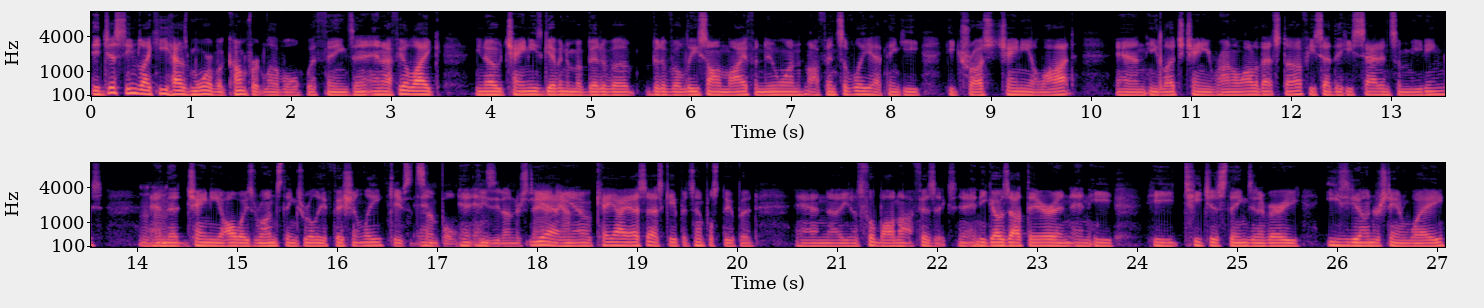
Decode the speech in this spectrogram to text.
it just seems like he has more of a comfort level with things, and, and I feel like you know, Chaney's given him a bit of a bit of a lease on life, a new one offensively. I think he he trusts Chaney a lot, and he lets Chaney run a lot of that stuff. He said that he sat in some meetings, mm-hmm. and that Chaney always runs things really efficiently, keeps it and, simple, and, and, easy to understand. Yeah, yeah, you know, K I S S, keep it simple, stupid, and uh, you know, it's football, not physics. And, and he goes out there and and he he teaches things in a very easy to understand way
